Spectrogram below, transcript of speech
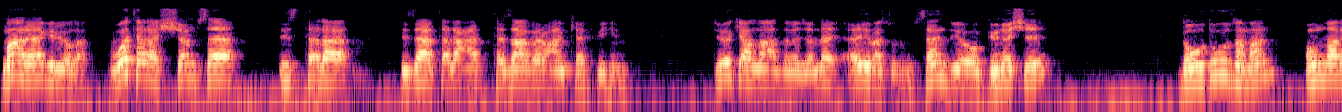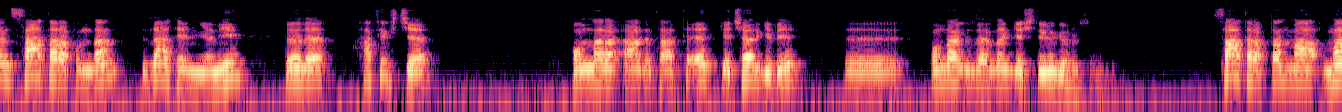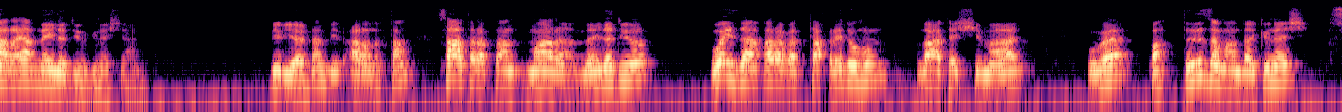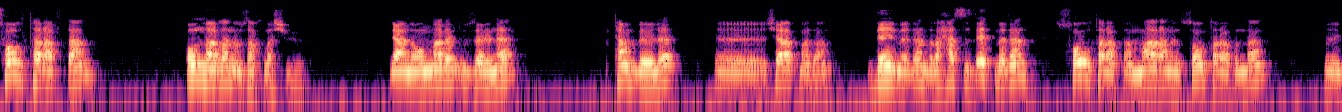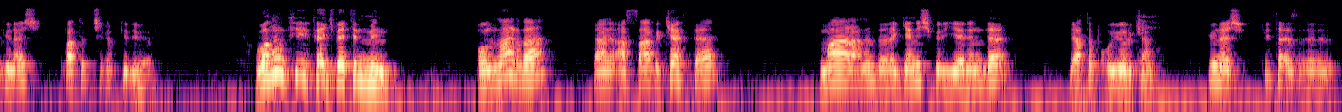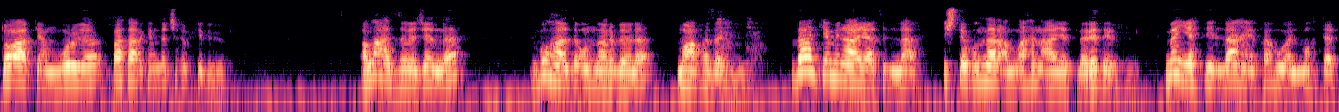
Mağaraya giriyorlar. وَتَرَ الشَّمْسَ اِزْتَلَا اِذَا تَلَعَتْ تَزَاوَرُ عَنْ كَفِّهِمْ Diyor ki Allah Azze ve Celle ey Resulüm sen diyor o güneşi doğduğu zaman onların sağ tarafından zatel yemin böyle hafifçe onlara adeta teet geçer gibi e, onların üzerinden geçtiğini görürsün. Sağ taraftan ma mağaraya meylediyor güneş yani. Bir yerden, bir aralıktan. Sağ taraftan mağaraya meylediyor. Ve izâ garabet takriduhum zâteş şimal ve battığı zaman da güneş sol taraftan onlardan uzaklaşıyor. Yani onların üzerine tam böyle e, şey yapmadan, değmeden, rahatsız etmeden sol taraftan, mağaranın sol tarafından e, güneş batıp çıkıp gidiyor. وَهُمْ ف۪ي فَجْبَةٍ min. Onlar da yani Ashab-ı Kehf de mağaranın böyle geniş bir yerinde yatıp uyurken Güneş vites, e, doğarken vuruyor, batarken de çıkıp gidiyor. Allah Azze ve Celle bu halde onları böyle muhafaza ediyor. Velke min ayatillah. İşte bunlar Allah'ın ayetleridir. Men yehdillâhe fehuvel muhted.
